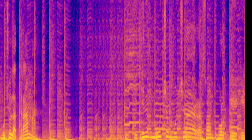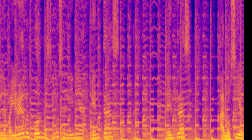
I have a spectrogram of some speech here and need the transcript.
mucho la trama. Y tienes mucha, mucha razón, porque en la mayoría de los juegos masivos en línea entras, entras a lo ciego.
